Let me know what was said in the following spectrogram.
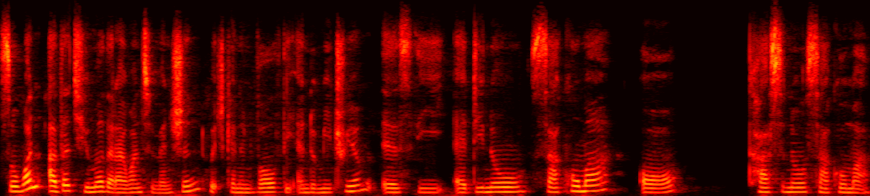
So one other tumor that I want to mention, which can involve the endometrium, is the adenosarcoma or carcinosarcoma.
